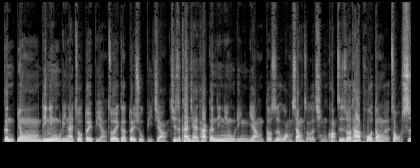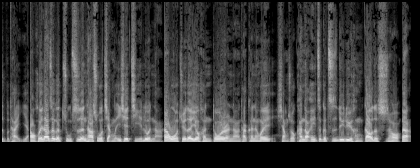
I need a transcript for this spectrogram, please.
跟用零零五零来做对比啊，做一个对数比较，其实看起来它跟零零五零一样，都是往上走的情况，只是说它的波动的走势不太一样。好，回到这个主持人他所讲的一些结论啊，那我觉得有很多人啊，他可能会想说，看到诶这个殖利率很高的时候，那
